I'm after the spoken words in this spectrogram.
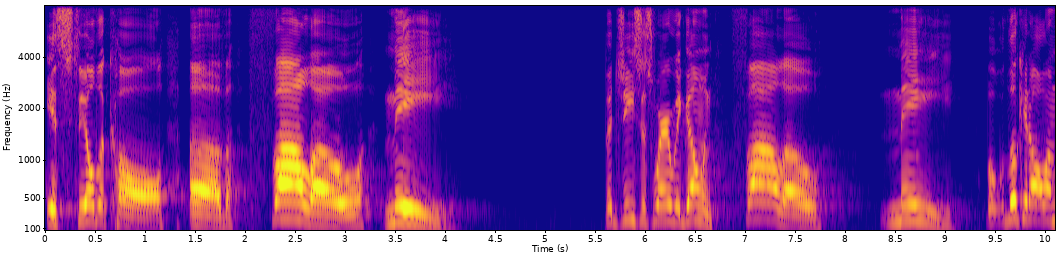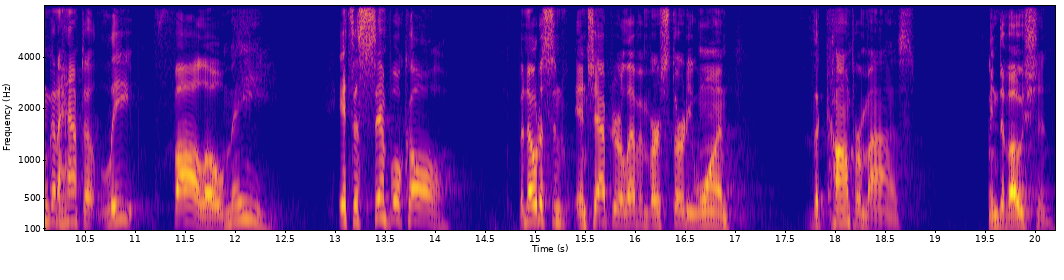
is still the call of follow me. But Jesus, where are we going? Follow me. But look at all I'm going to have to leap. Follow me. It's a simple call. But notice in, in chapter 11, verse 31, the compromise in devotion.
